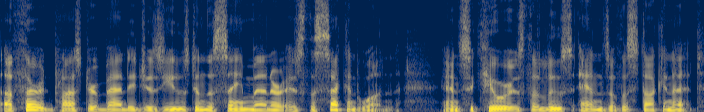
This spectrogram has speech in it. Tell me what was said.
A third plaster bandage is used in the same manner as the second one and secures the loose ends of the stockinette.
